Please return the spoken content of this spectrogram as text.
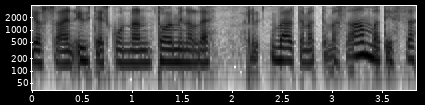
jossain yhteiskunnan toiminnalle välttämättömässä ammatissa,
